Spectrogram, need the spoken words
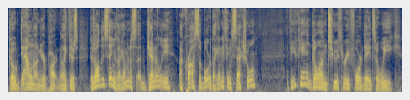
go down on your partner. Like there's there's all these things. Like I'm gonna generally across the board, like anything sexual, if you can't go on two, three, four dates a week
